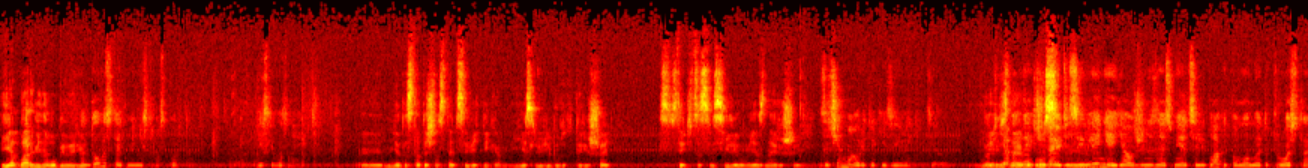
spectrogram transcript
Я Барминову говорил. Готовы стать министром спорта, если вы знаете? Э, мне достаточно стать советником, и если люди будут это решать, встретиться с Васильевым, я знаю решение. Зачем Маури такие заявления делают? Ну, вот я, я знаю, когда вопрос... читаю эти заявления, я уже не знаю, смеяться или плакать, по-моему, это просто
